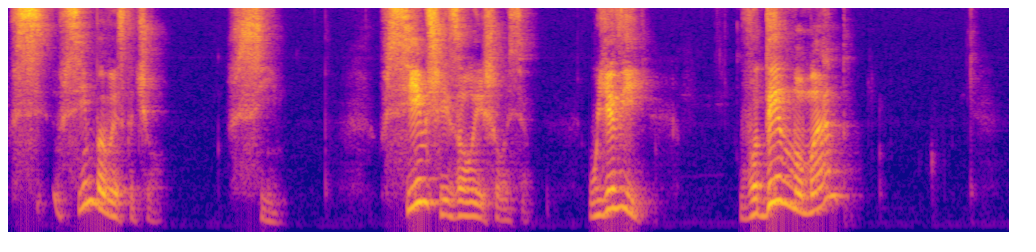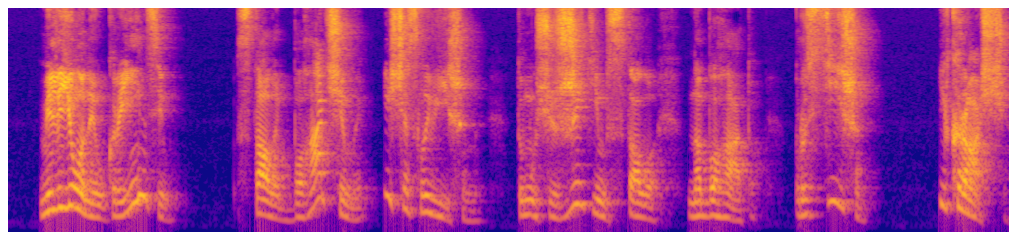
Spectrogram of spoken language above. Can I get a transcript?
всі- всім би вистачило? Всім. Всім ще й залишилося. Уявіть, в один момент мільйони українців стали багатшими і щасливішими, тому що жити їм стало набагато простіше і краще.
